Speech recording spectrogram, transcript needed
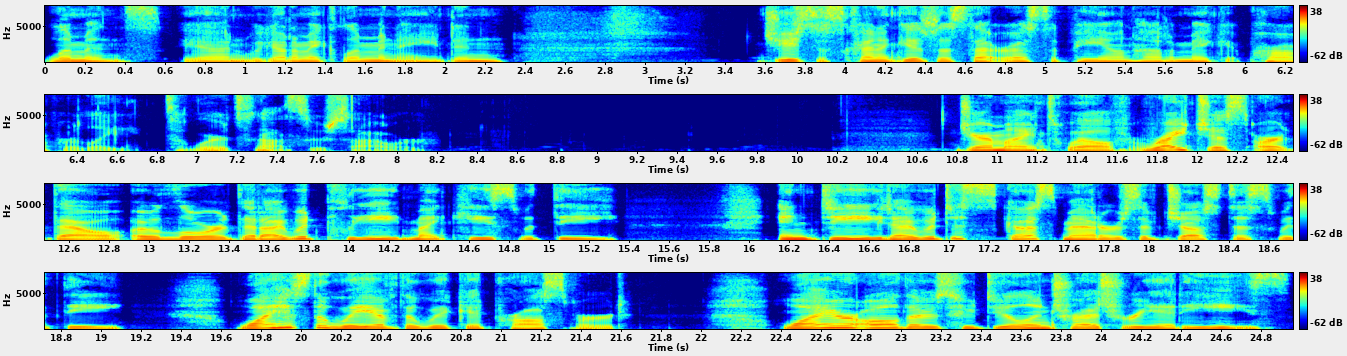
lemons, and we got to make lemonade. And Jesus kind of gives us that recipe on how to make it properly to where it's not so sour. Jeremiah 12, Righteous art thou, O Lord, that I would plead my case with thee. Indeed, I would discuss matters of justice with thee. Why has the way of the wicked prospered? Why are all those who deal in treachery at ease?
